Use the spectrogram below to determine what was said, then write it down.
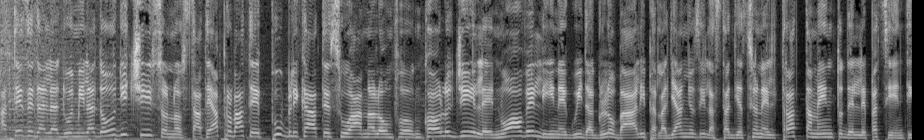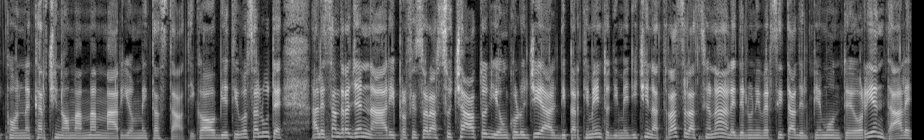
Attese dal 2012 sono state approvate e pubblicate su Analog Oncology le nuove linee guida globali per la diagnosi, la stadiazione e il trattamento delle pazienti con carcinoma mammario metastatico. Obiettivo Salute Alessandra Gennari, professore associato di oncologia al Dipartimento di Medicina Traslazionale dell'Università del Piemonte Orientale,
